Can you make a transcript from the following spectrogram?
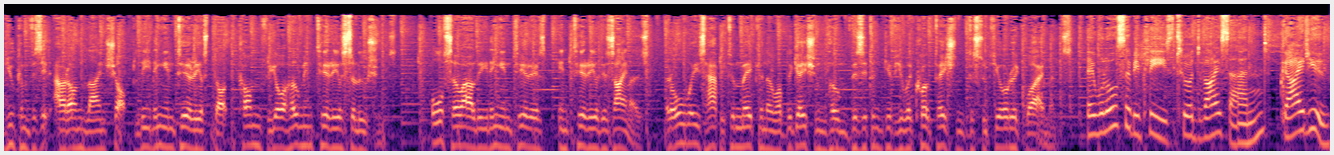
You can visit our online shop leadinginteriors.com for your home interior solutions. Also our leading interiors interior designers are always happy to make a no obligation home visit and give you a quotation to suit your requirements. They will also be pleased to advise and guide you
